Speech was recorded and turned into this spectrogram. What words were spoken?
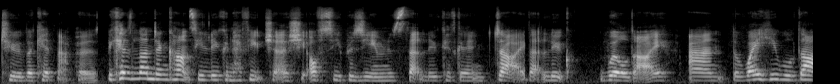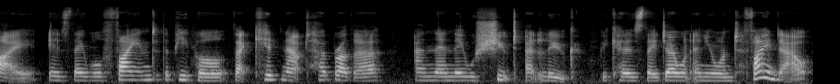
to the kidnappers. Because London can't see Luke in her future, she obviously presumes that Luke is going to die, that Luke will die, and the way he will die is they will find the people that kidnapped her brother and then they will shoot at Luke because they don't want anyone to find out.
